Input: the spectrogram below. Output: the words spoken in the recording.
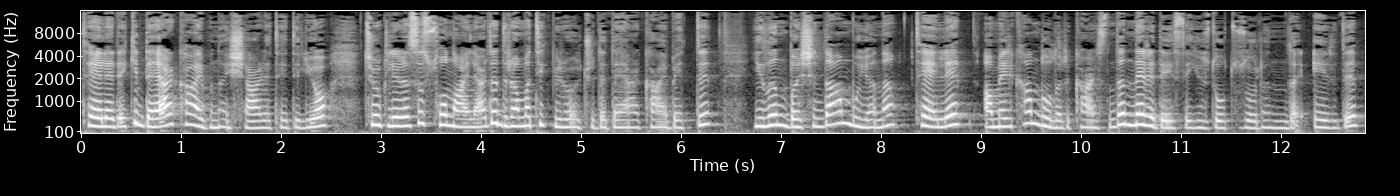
TL'deki değer kaybına işaret ediliyor. Türk lirası son aylarda dramatik bir ölçüde değer kaybetti. Yılın başından bu yana TL Amerikan doları karşısında neredeyse %30 oranında eridi.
